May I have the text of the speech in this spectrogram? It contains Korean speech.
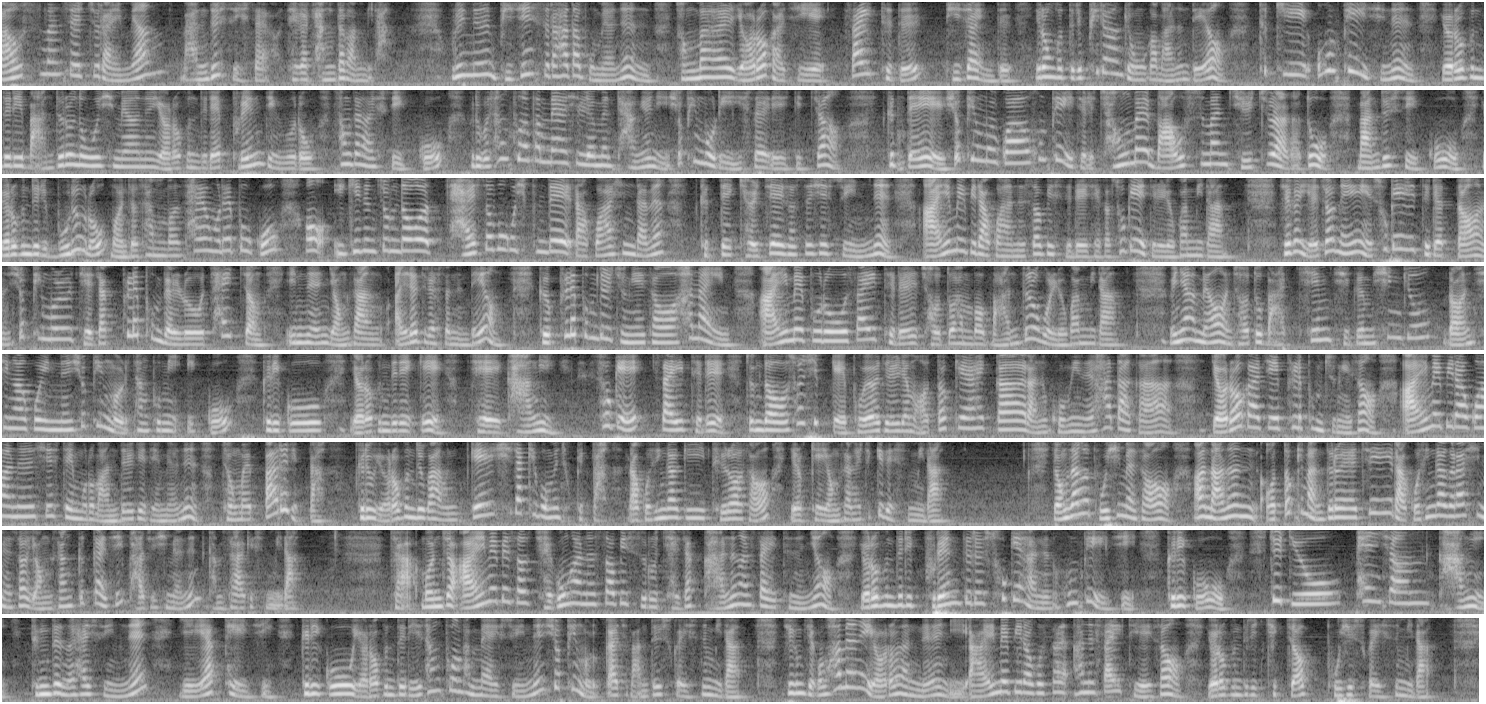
마우스만 쓸 줄 알면 만들 수 있어요. 제가 장담합니다. 우리는 비즈니스를 하다 보면은 정말 여러 가지의 사이트들, 디자인들 이런 것들이 필요한 경우가 많은데요. 특히 홈페이지는 여러분들이 만들어 놓으시면 여러분들의 브랜딩으로 성장할 수 있고 그리고 상품을 판매하시려면 당연히 쇼핑몰이 있어야 되겠죠. 그때 쇼핑몰과 홈페이지를 정말 마우스만 질 줄 알아도 만들 수 있고 여러분들이 무료로 먼저 한번 사용을 해보고 어 이 기능 좀 더 잘 써보고 싶은데 라고 하신다면 그때 결제해서 쓰실 수 있는 IM앱이라고 하는 서비스를 제가 소개해 드리려고 합니다. 제가 예전에 소개해 드렸던 쇼핑몰 제작 플랫폼별로 차이점 있는 영상 알려드렸었는데요. 그 플랫폼들 중에서 하나인 IM앱으로 사이트를 저도 한번 만들어 보려고 합니다. 왜냐하면 저도 마침 지금 신규 런칭하고 있는 쇼핑몰 상품이 있고 그리고 여러분들에게 제 강의 소개 사이트를 좀 더 손쉽게 보여드리려면 어떻게 할까라는 고민을 하다가 여러 가지의 플랫폼 중에서 IMAP이라고 하는 시스템으로 만들게 되면은 정말 빠르겠다. 그리고 여러분들과 함께 시작해보면 좋겠다 라고 생각이 들어서 이렇게 영상을 찍게 됐습니다. 영상을 보시면서 아 나는 어떻게 만들어야지 라고 생각을 하시면서 영상 끝까지 봐주시면 감사하겠습니다. 자, 먼저 IMAP에서 제공하는 서비스로 제작 가능한 사이트는요, 여러분들이 브랜드를 소개하는 홈페이지, 그리고 스튜디오, 펜션, 강의 등등을 할 수 있는 예약 페이지, 그리고 여러분들이 상품 판매할 수 있는 쇼핑몰까지 만들 수가 있습니다. 지금 제가 화면에 열어놨는 이 IMAP이라고 하는 사이트에서 여러분들이 직접 보실 수가 있습니다.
